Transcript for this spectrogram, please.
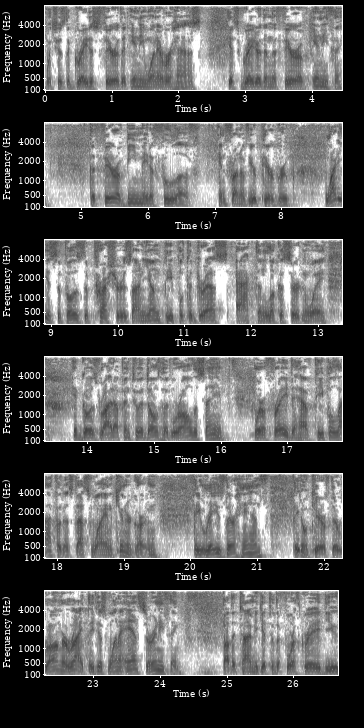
which is the greatest fear that anyone ever has. It's greater than the fear of anything. The fear of being made a fool of in front of your peer group. Why do you suppose the pressure is on young people to dress, act, and look a certain way? It goes right up into adulthood. We're all the same. We're afraid to have people laugh at us. That's why in kindergarten, they raise their hands. They don't care if they're wrong or right. They just want to answer anything. By the time you get to the fourth grade, you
